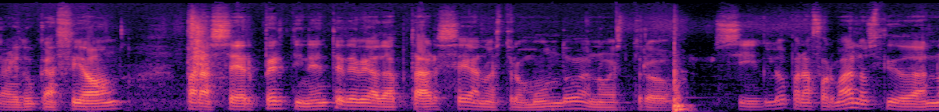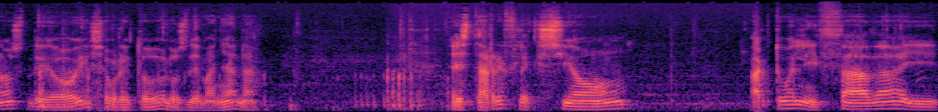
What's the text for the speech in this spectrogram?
La educación, para ser pertinente, debe adaptarse a nuestro mundo, a nuestro siglo, para formar a los ciudadanos de hoy, sobre todo los de mañana. Esta reflexión actualizada y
